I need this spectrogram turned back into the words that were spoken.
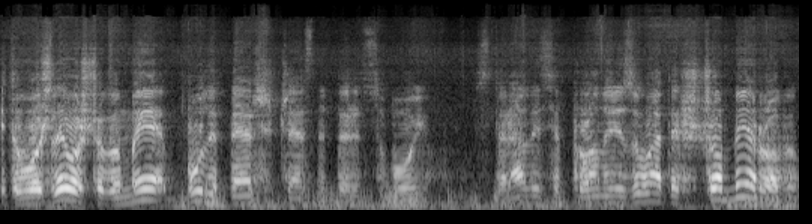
І тому важливо, щоб ми були перш чесні перед собою, старалися проаналізувати, що ми робимо.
